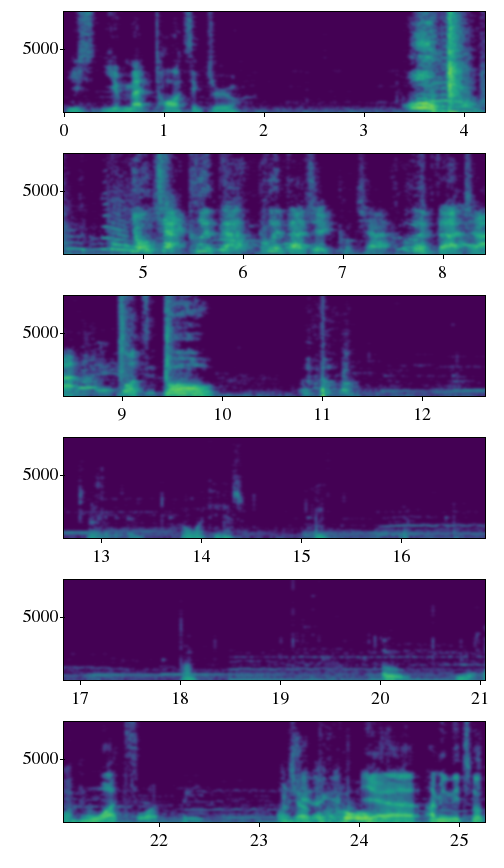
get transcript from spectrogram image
You, you've met Toxic Drew. Chat, clip that. Clip that shit. Cl- Chat, clip that, chat. Let's go. Oh, what he has. Can Yeah. Done. Oh. What? What? Wait. I want Good job. again. Oh. Yeah, oh. I mean, it's not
